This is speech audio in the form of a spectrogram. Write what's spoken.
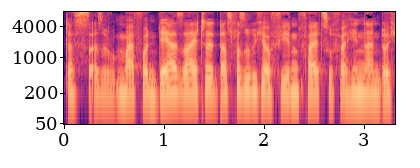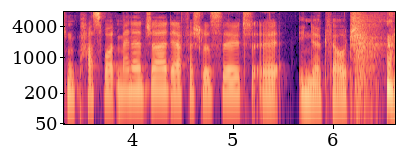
das also mal von der Seite, das versuche ich auf jeden Fall zu verhindern durch einen Passwortmanager, der verschlüsselt äh, in der Cloud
